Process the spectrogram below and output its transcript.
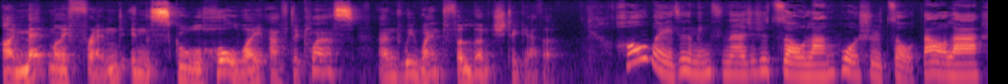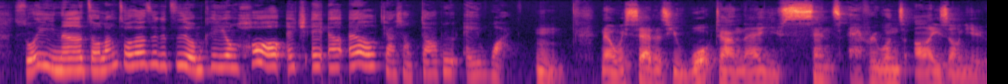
I met my friend in the school hallway after class and we went for lunch together. Hallway 这个名词呢，就是走廊或是走道啦。所以呢，走廊走道这个字，我们可以用 hall h a l l 加上 w a y。 Now, we said as you walk down there, you sense everyone's eyes on you.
